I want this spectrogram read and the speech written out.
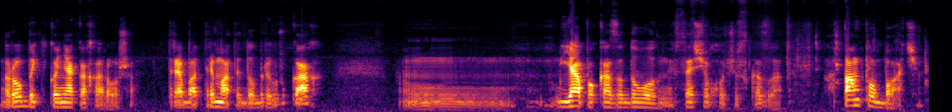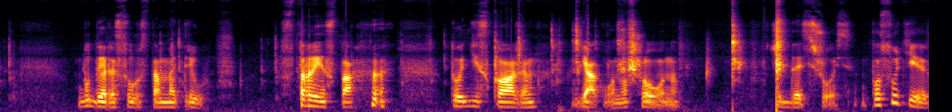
Робить коняка хороша. Треба тримати добре в руках. Я поки задоволений, все, що хочу сказати. А там побачимо. Буде ресурс там метрів з 300. Тоді скажемо, як воно, що воно. Чи десь щось. По суті,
